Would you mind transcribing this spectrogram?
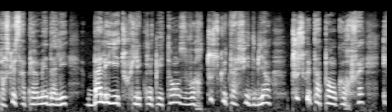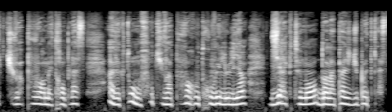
parce que ça permet d'aller balayer toutes les compétences, voir tout ce que tu as fait de bien, tout ce que tu n'as pas encore fait et que tu vas pouvoir mettre en place avec ton enfant. Tu vas pouvoir retrouver le lien directement dans la page du podcast.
